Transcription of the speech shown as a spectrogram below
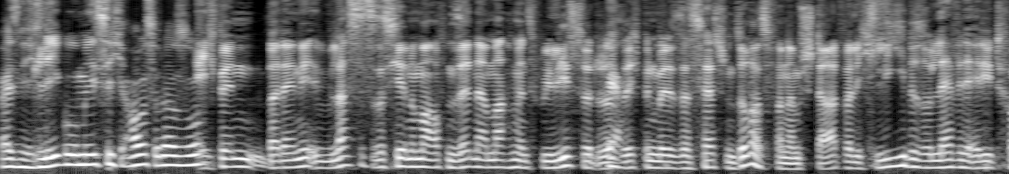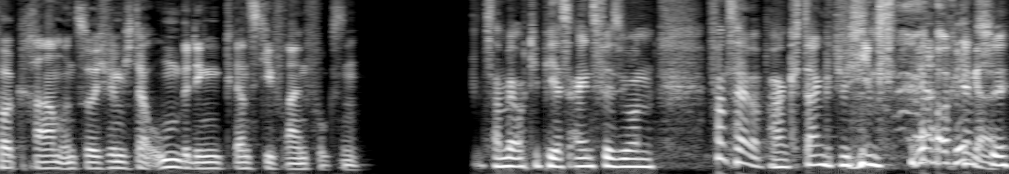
weiß nicht, Lego-mäßig aus oder so. Ich bin bei der, ne- lass es das hier nochmal auf dem Sender machen, wenn es released wird oder Ja. so. Ich bin bei dieser Session sowas von am Start, weil ich liebe so Level-Editor-Kram und so. Ich will mich da unbedingt ganz tief reinfuchsen. Jetzt haben wir auch die PS1-Version von Cyberpunk. Danke, Dreams. auch ganz schön.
